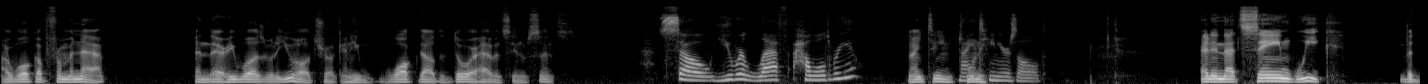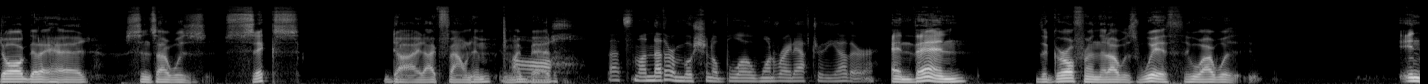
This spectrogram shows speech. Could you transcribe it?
I woke up from a nap, and there he was with a U-Haul truck, and he walked out the door. I haven't seen him since. So you were left. How old were you? 19, 20. 19 years old. And in that same week, the dog that I had since I was six died. I found him in my bed. Oh, That's another emotional blow, one right after the other. and then the girlfriend that I was with, who I was in,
